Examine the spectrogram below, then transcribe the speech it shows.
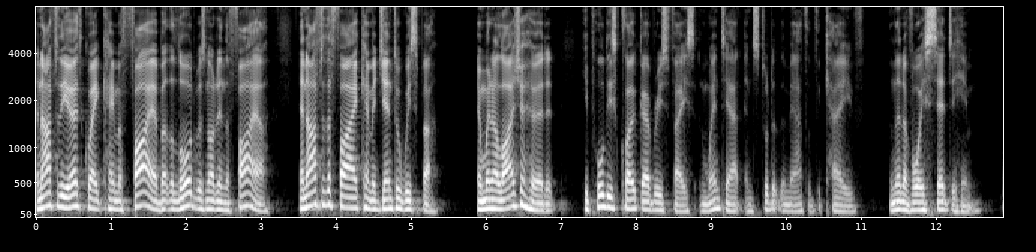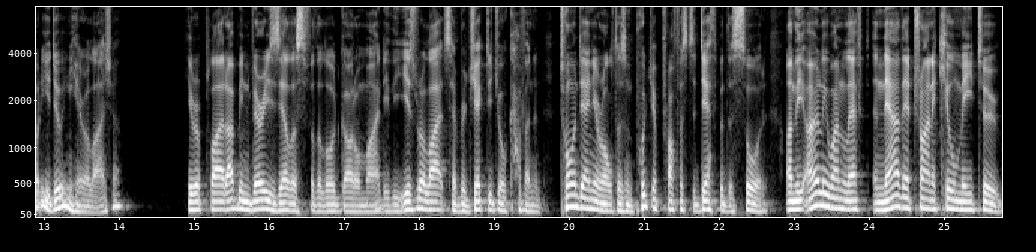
And after the earthquake came a fire, but the Lord was not in the fire. And after the fire came a gentle whisper. And when Elijah heard it, he pulled his cloak over his face and went out and stood at the mouth of the cave. And then a voice said to him, What are you doing here, Elijah? He replied, I've been very zealous for the Lord God Almighty. The Israelites have rejected your covenant, torn down your altars, and put your prophets to death with the sword. I'm the only one left, and now they're trying to kill me too.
